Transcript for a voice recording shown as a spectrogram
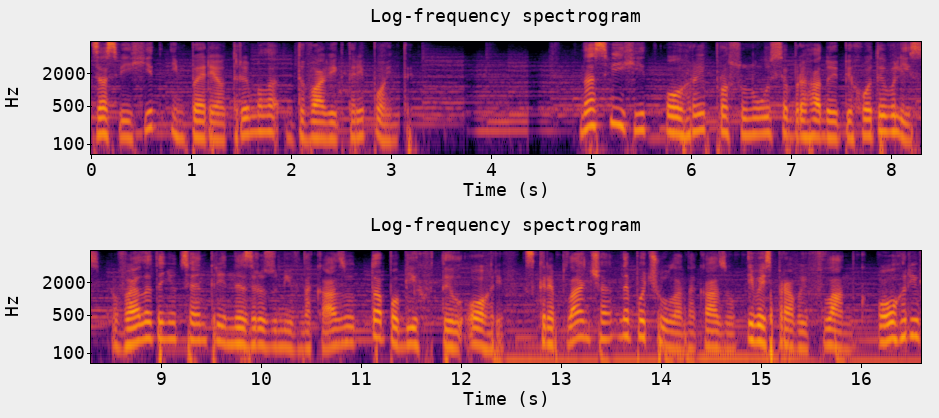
За свій хід імперія отримала два Вікторі Пойнти. На свій хід огри просунулися бригадою піхоти в ліс. Велетень у центрі не зрозумів наказу та побіг в тил огрів. Скрепланча не почула наказу, і весь правий фланг огрів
